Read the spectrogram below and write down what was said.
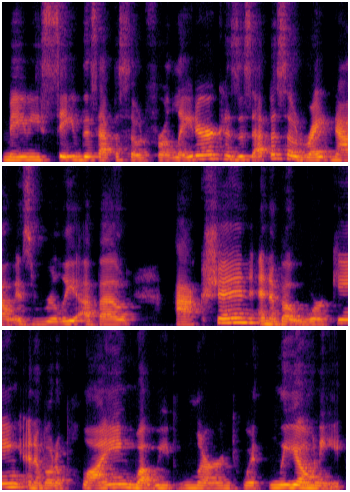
maybe save this episode for later because this episode right now is really about action and about working and about applying what we've learned with Leonie.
